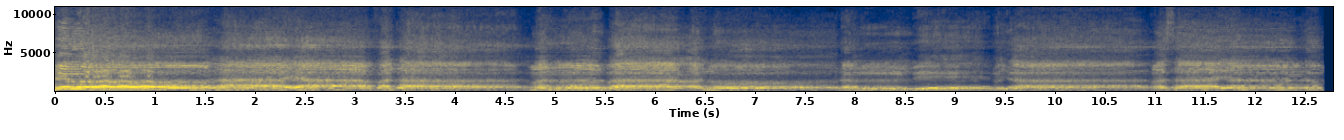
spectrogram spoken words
happy.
